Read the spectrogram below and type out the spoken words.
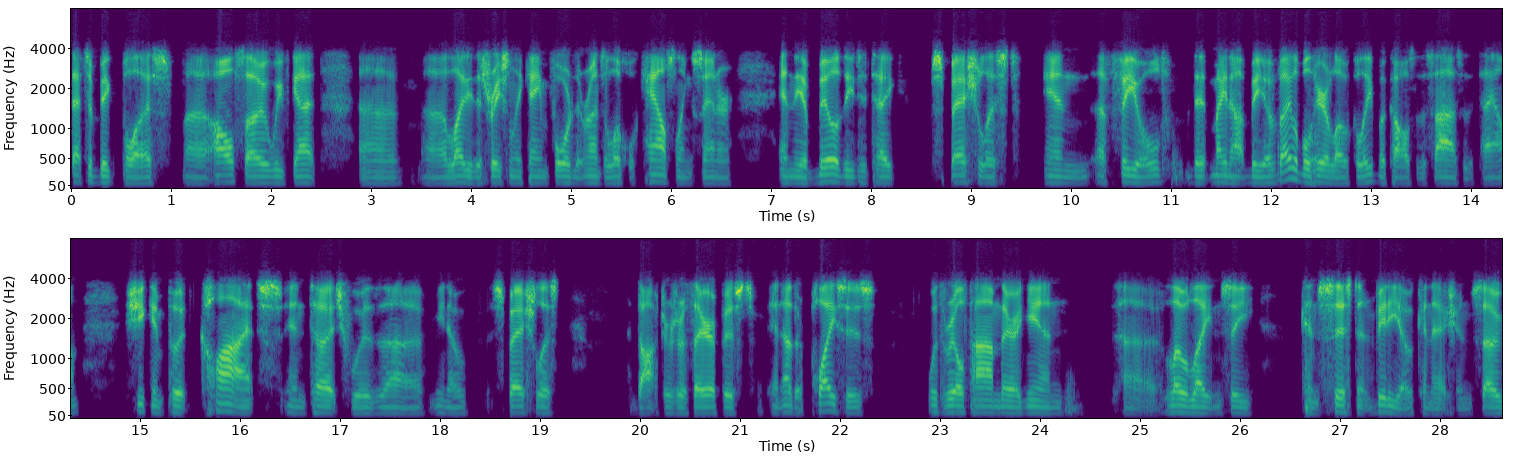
That's a big plus. Uh, also, we've got uh, a lady that's recently came forward that runs a local counseling center and the ability to take specialists in a field that may not be available here locally because of the size of the town. She can put clients in touch with, uh, you know, specialists, doctors or therapists in other places with real time there again, uh, low latency, consistent video connection. So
